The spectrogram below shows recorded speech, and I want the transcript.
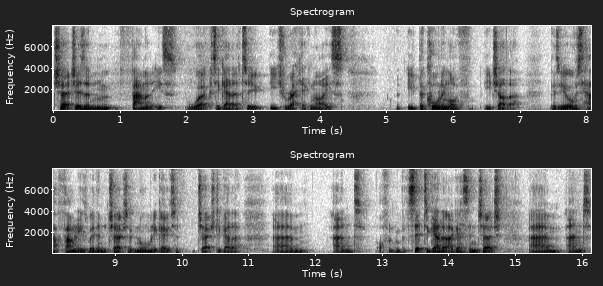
churches and families work together to each recognize the calling of each other because you obviously have families within the church that normally go to church together um, and often would sit together, I guess, in church. Um, and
